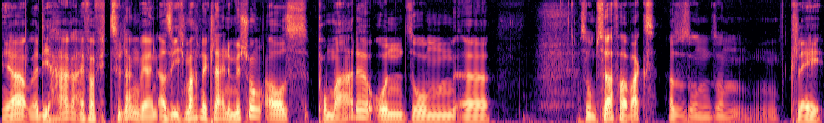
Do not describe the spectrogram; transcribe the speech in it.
Ja, weil die Haare einfach viel zu lang werden. Also ich mache eine kleine Mischung aus Pomade und so einem, äh, so einem Surferwachs, also so ein, so ein Clay.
